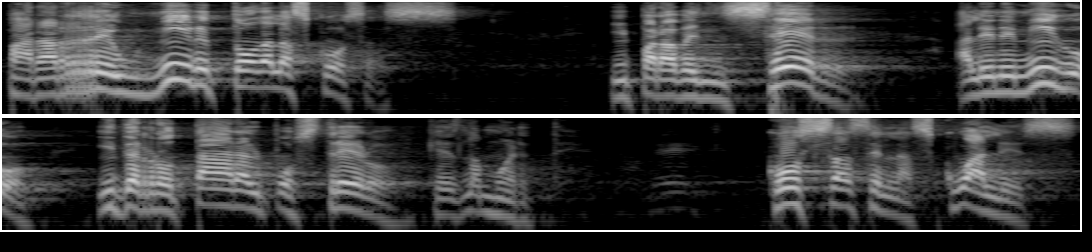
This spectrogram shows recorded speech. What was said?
para reunir todas las cosas y para vencer al enemigo y derrotar al postrero, que es la muerte cosas en las cuales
